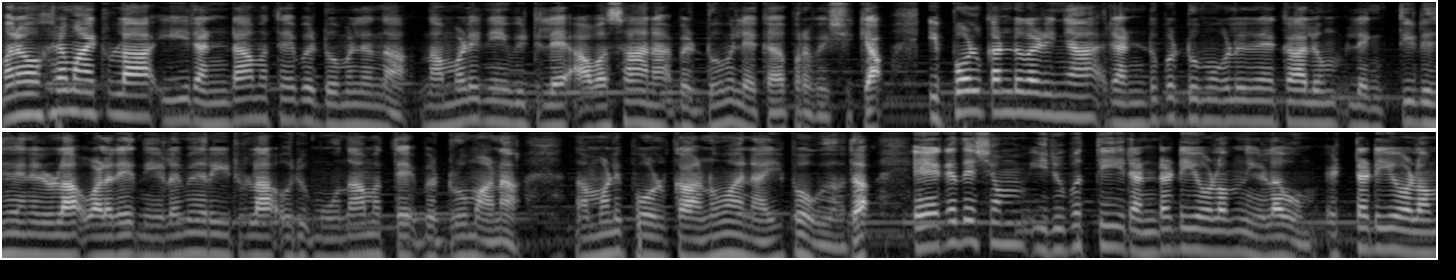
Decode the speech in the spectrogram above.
മനോഹരമായിട്ടുള്ള ഈ രണ്ടാമത്തെ ബെഡ്റൂമിൽ നിന്ന് നമ്മളിനി വീട്ടിലെ അവസാന ബെഡ്റൂമിലേക്ക് പ്രവേശിക്കാം. ഇപ്പോൾ കണ്ടുകഴിഞ്ഞ രണ്ട് ബെഡ്റൂമുകളിനേക്കാളും ലെങ്തി ഡിസൈനിലുള്ള വളരെ നീളമേറിയിട്ടുള്ള ഒരു മൂന്നാമത്തെ ബെഡ്റൂമാണ് നമ്മളിപ്പോൾ കാണുവാനായി പോകുന്നത്. ഏകദേശം ഇരുപത്തി രണ്ടടിയോളം നീളവും എട്ടടിയോളം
